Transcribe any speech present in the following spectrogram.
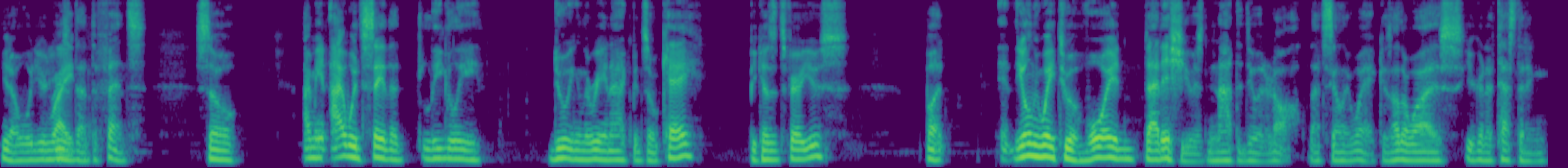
you know, when you're Right. using that defense. So I mean, I would say that legally doing the reenactment's okay because it's fair use. But it- the only way to avoid that issue is not to do it at all. That's the only way, because otherwise you're going to test it in,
